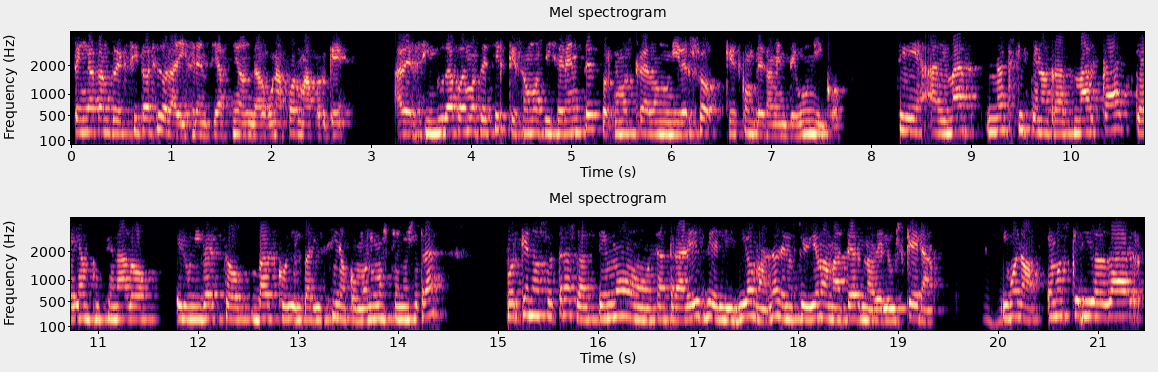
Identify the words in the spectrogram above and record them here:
tenga tanto éxito ha sido la diferenciación de alguna forma, porque, a ver, sin duda podemos decir que somos diferentes porque hemos creado un universo que es completamente único. Sí, además no existen otras marcas que hayan fusionado el universo vasco y el parisino como lo hemos hecho nosotras, porque nosotras lo hacemos a través del idioma, ¿no? de nuestro idioma materno, del euskera. Y bueno, hemos querido dar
